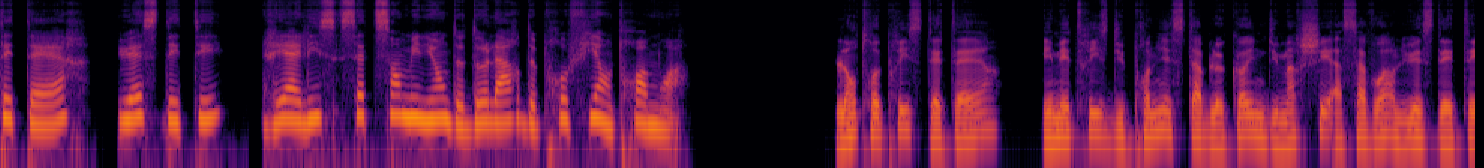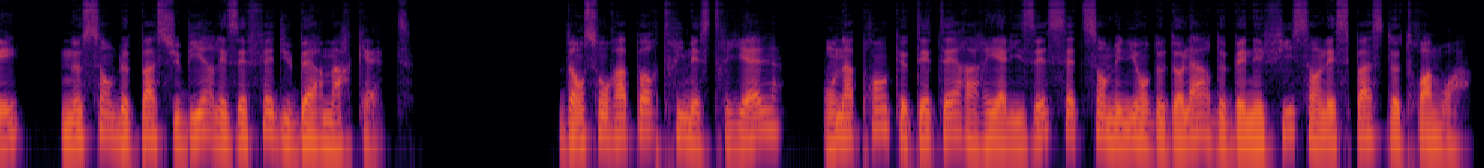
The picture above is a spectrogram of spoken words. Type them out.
Tether, USDT, réalise 700 millions de dollars de profit en trois mois. L'entreprise Tether, émettrice du premier stablecoin du marché à savoir l'USDT, ne semble pas subir les effets du bear market. Dans son rapport trimestriel, on apprend que Tether a réalisé 700 millions de dollars de bénéfices en l'espace de trois mois.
